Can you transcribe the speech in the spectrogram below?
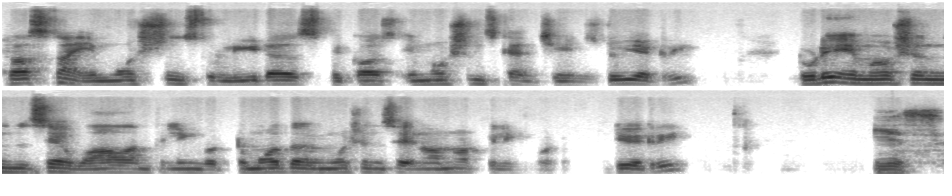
trust our emotions to lead us because emotions can change. Do you agree? Today, emotions will say, Wow, I'm feeling good. Tomorrow, the emotion will say, No, I'm not feeling good. Do you agree? Yes.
